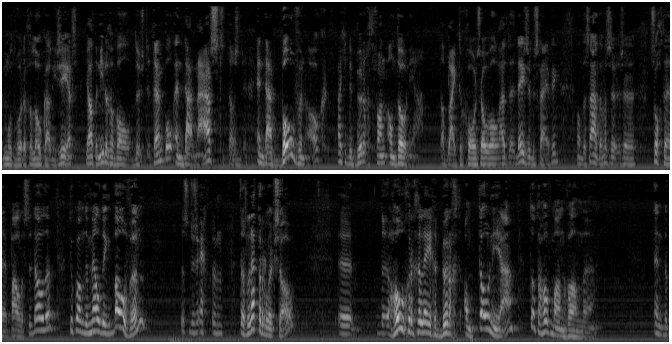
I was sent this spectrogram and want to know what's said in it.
moet worden gelokaliseerd. Je had in ieder geval dus de tempel en daarnaast, dat en daarboven ook, had je de burcht van Antonia. Dat blijkt ook gewoon zo wel uit deze beschrijving. Want er staat er, ze, ze zochten Paulus te doden. Toen kwam de melding boven. Dat is dus echt een, dat is letterlijk zo. Uh, de hoger gelegen burcht Antonia tot de hoofdman van. Uh, en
